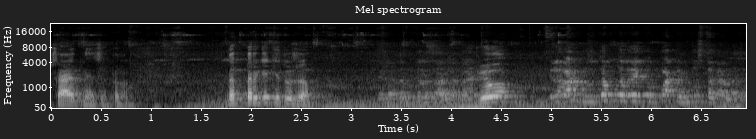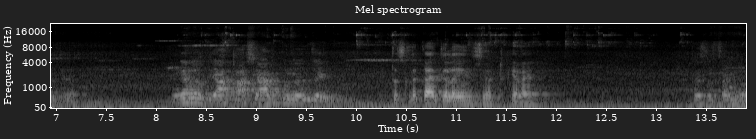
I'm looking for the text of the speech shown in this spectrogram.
शाळेत न्यायचं तुला. दप्तर घे की तुझं. तिला दप्तर तिला बारकूचं दप्तर एक पाठवून पुस्तक आणायचं तिला. घालवते आता अशी अडकून जाईल. तसलं काय त्याला इन्सर्ट केलाय? तसं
